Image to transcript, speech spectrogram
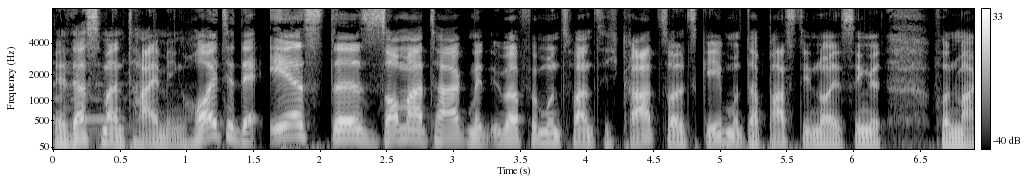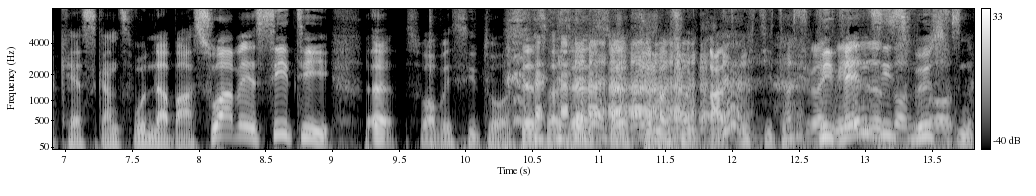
Ja, das ist mein Timing. Heute der erste Sommertag mit über 25 Grad soll es geben und da passt die neue Single von Marquez ganz wunderbar. Suave City, äh, Suavecito, das, das, das, das sind wir schon gerade richtig drin. Wie wenn Sie es wüssten.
